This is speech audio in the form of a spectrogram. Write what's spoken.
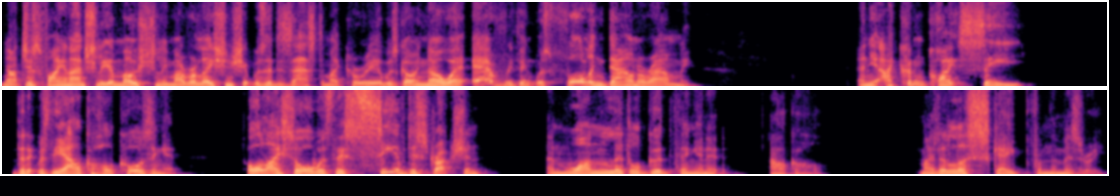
not just financially, emotionally. My relationship was a disaster. My career was going nowhere. Everything was falling down around me. And yet I couldn't quite see that it was the alcohol causing it. All I saw was this sea of destruction and one little good thing in it alcohol. My little escape from the misery.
